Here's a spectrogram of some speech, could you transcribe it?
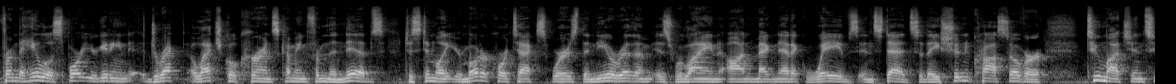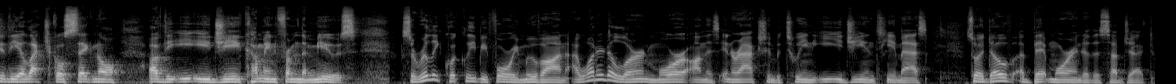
from the Halo Sport, you're getting direct electrical currents coming from the nibs to stimulate your motor cortex, whereas the NeoRhythm is relying on magnetic waves instead. So they shouldn't cross over too much into the electrical signal of the EEG coming from the Muse. So really quickly before we move on, I wanted to learn more on this interaction between EEG and TMS, so I dove a bit more into the subject.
